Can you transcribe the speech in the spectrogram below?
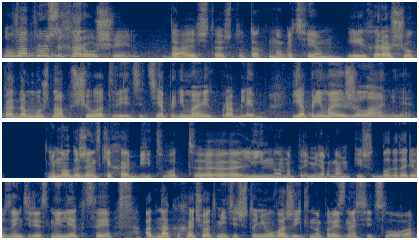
Ну, вопросы хорошие. Да, я считаю, что так много тем. И хорошо, когда можно общо ответить. Я понимаю их проблему. Я понимаю их желание. Немного женских обид. Вот э, Лина, например, нам пишет. Благодарю за интересные лекции. Однако хочу отметить, что неуважительно произносить слово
